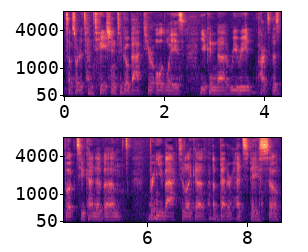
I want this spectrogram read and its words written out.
some sort of temptation to go back to your old ways you can uh, reread parts of this book to kind of um, bring you back to like a, a better headspace. So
